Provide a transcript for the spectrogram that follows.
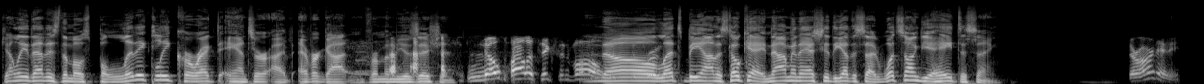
Kelly, that is the most politically correct answer I've ever gotten from a musician. no politics involved. No, let's be honest. Okay, now I'm going to ask you the other side. What song do you hate to sing? There aren't any.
